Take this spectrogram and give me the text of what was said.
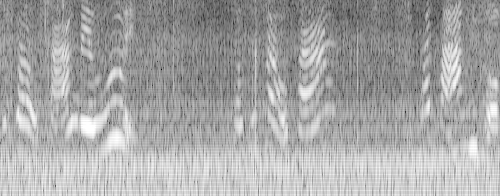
จะเข้าทางเร็วเอ้ยเราจะเข้าทางมาทางที่บอก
